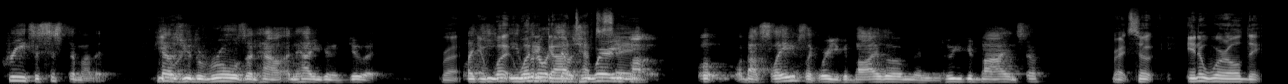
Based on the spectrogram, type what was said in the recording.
creates a system of it. He- tells you the rules and how and how you're going to do it. right? Like and he, what, he what did literally God tells you where say? you buy, well about slaves, like where you could buy them and who you could buy and stuff. Right. So in a world that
